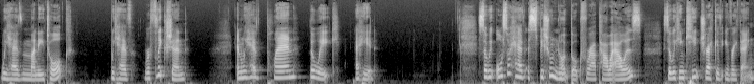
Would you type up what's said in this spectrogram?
we have money talk, we have reflection, and we have plan the week ahead. So, we also have a special notebook for our power hours so we can keep track of everything.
